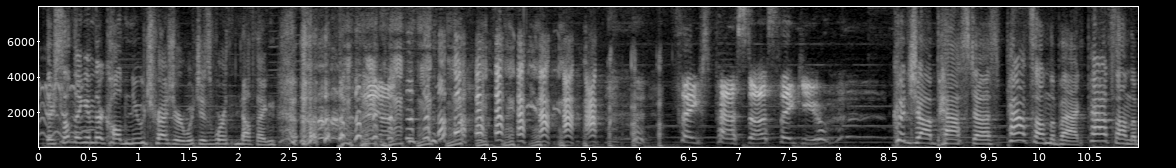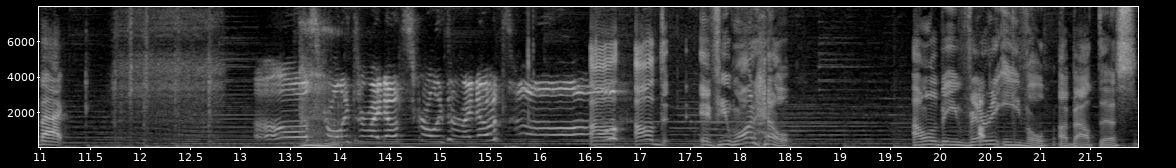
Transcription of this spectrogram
There's something in there called new treasure, which is worth nothing. Yeah. Thanks, past us. Thank you. Good job, past us. Pats on the back. Pats on the back. Oh, scrolling through my notes, scrolling through my notes. Oh. I'll, I'll, if you want help, I will be very evil about this.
